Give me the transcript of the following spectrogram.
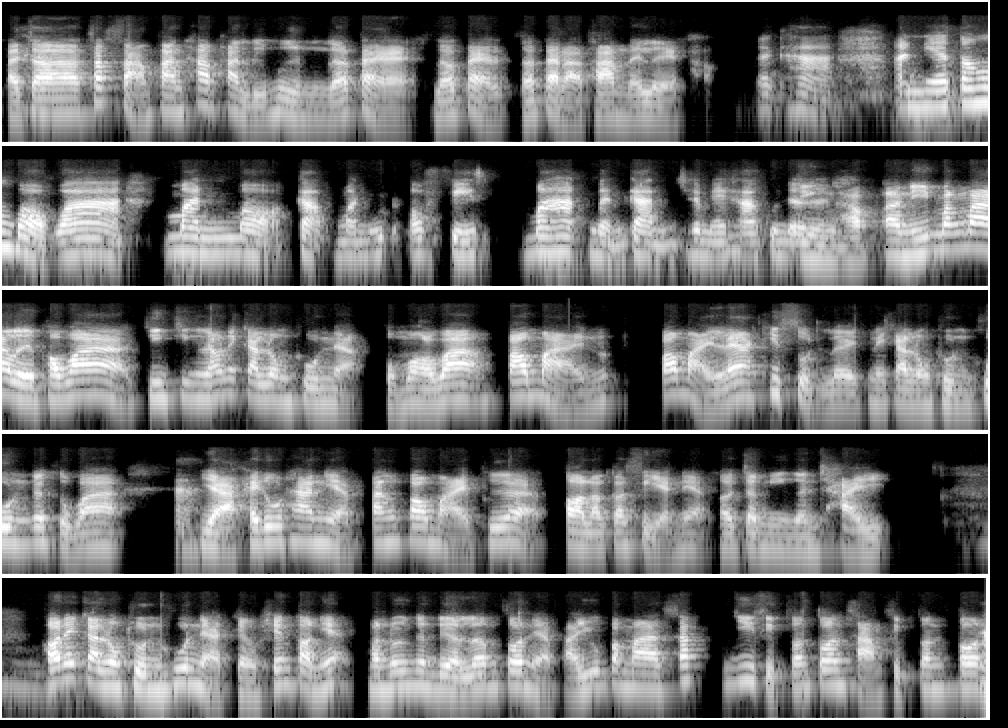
อาจจะสักสามพันห้าพันหรือหมื่นแล้วแต่แล้วแต่แล้วแต่ละท่านได้เลยครับนะคะอันเนี้ยต้องบอกว่ามันเหมาะกับมนุษย์ออฟฟิศมากเหมือนกันใช่ไหมคะคุณจเอิริญงครับ อันนี้มาก ๆ เลยเพราะว่าจริง ๆ แล้วในการลงทุนเนี่ยผมบอกว่าเป้าหมาย เป้าหมายแรกที่สุดเลยในการลงทุนหุ้นก็คือว่า อยากให้ทุกท่านเนี่ยตั้งเป้าหมายเพื่อตอนเราเกษียณเนี่ยเราจะมีเงินใช้ เพราะในการลงทุนหุ้นเนี่ยอย่างเช่นตอนเนี้ยมนุษย์เงินเดือนเริ่มต้นเนี่ยอายุประมาณสัก 20 ต้นต้นๆ30 ต้นต้น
